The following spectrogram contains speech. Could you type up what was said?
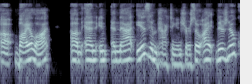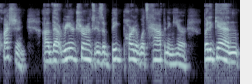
uh, by a lot um, and in, and that is impacting insurers. So I there's no question uh, that reinsurance is a big part of what's happening here. But again,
